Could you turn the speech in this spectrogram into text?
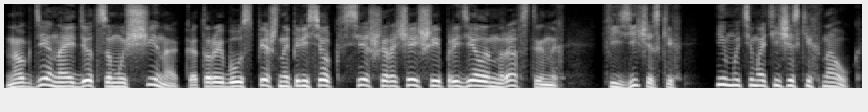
Но где найдется мужчина, который бы успешно пересек все широчайшие пределы нравственных, физических и математических наук?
